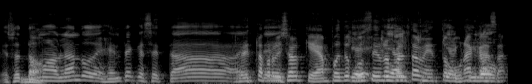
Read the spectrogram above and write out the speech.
Eso No. estamos hablando de gente que se está... renta este, provisional que han podido que- conseguir un que apartamento o una alquiló. casa,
